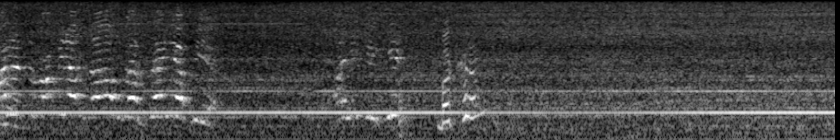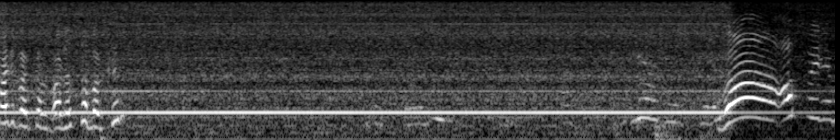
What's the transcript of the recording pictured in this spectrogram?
Arası ben biraz daha uzaktan yapayım. Ali çekil. Bakın. Hadi bakalım Aras'a bakın. Vaa aferin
